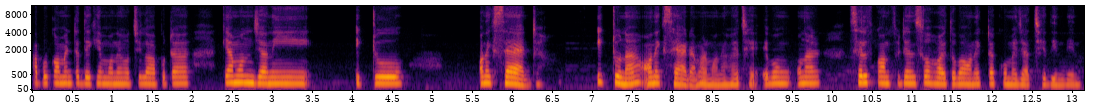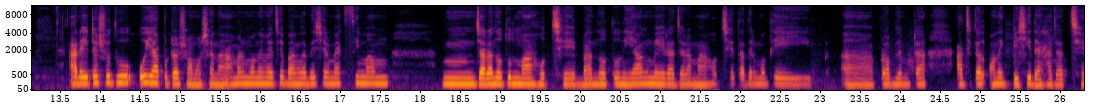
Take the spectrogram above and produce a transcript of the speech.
আপুর কমেন্টটা দেখে মনে হচ্ছিল আপুটা কেমন জানি একটু অনেক স্যাড। একটু না, অনেক স্যাড আমার মনে হয়েছে এবং ওনার সেলফ কনফিডেন্সও হয়তো বা অনেকটা কমে যাচ্ছে দিন, দিন। আর এটা শুধু ওই আপুটার সমস্যা না। আমার মনে হয়েছে বাংলাদেশের মেক্সিমাম যারা নতুন মা হচ্ছে বা নতুন ইয়াং মেয়েরা যারা মা হচ্ছে, তাদের মধ্যে এই প্রবলেমটা আজকাল অনেক বেশি দেখা যাচ্ছে।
